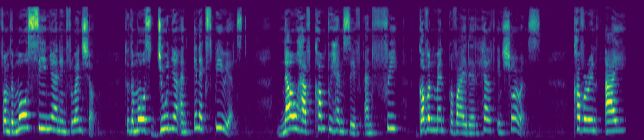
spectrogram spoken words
from the most senior and influential to the most junior and inexperienced, now have comprehensive and free government provided health insurance covering eye,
